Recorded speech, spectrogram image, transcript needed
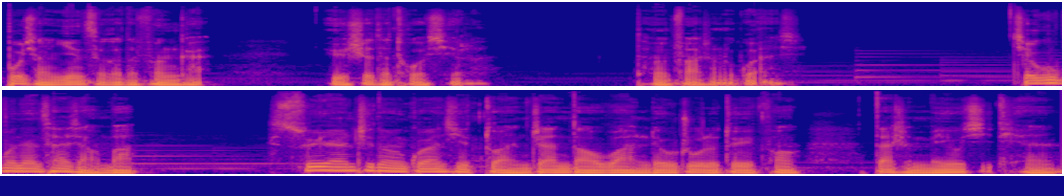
不想因此和他分开，于是她妥协了，他们发生了关系。结果不难猜想吧？虽然这段关系短暂到挽留住了对方，但是没有几天，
